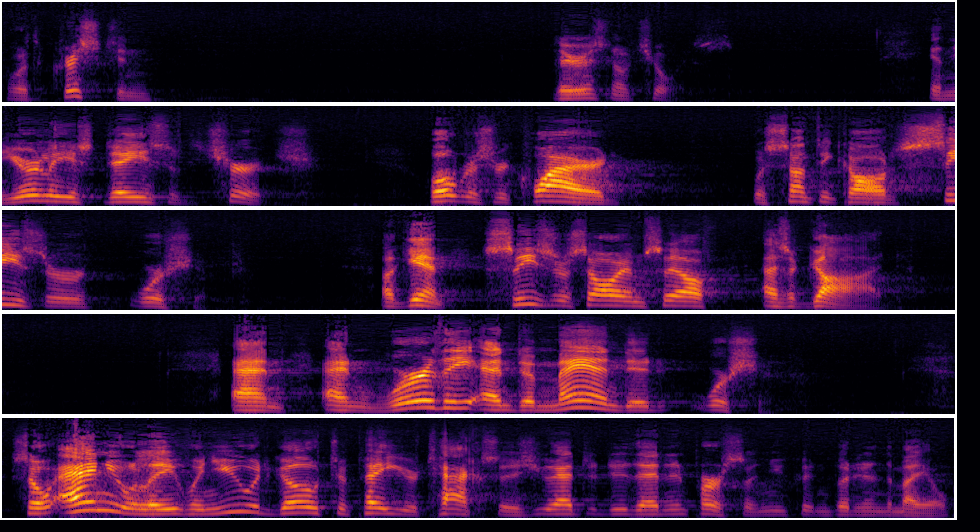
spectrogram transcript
For the Christian, there is no choice. In the earliest days of the church, what was required was something called Caesar worship. Again, Caesar saw himself as a god and, and worthy and demanded worship. So annually, when you would go to pay your taxes, you had to do that in person. You couldn't put it in the mail.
